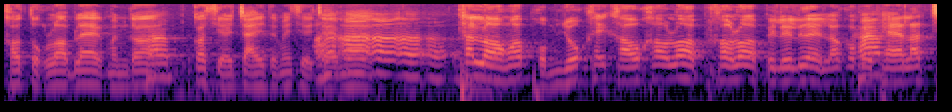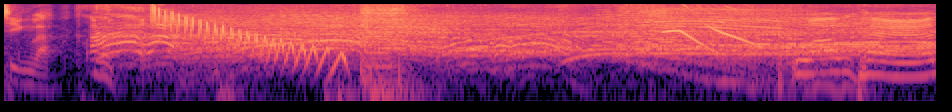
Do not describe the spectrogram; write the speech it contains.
เขาตกรอบแรกมันก็ครับ ก็เสียใจแต่ไม่เสียใจมาก อ่าอ่าอ่า ถ้าลองว่าผมยกให้เขาเข้ารอบเข้ารอบไปเรื่อยๆ แล้วก็ไปครับ แพ้รัดชิงล่ะ วางแผน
